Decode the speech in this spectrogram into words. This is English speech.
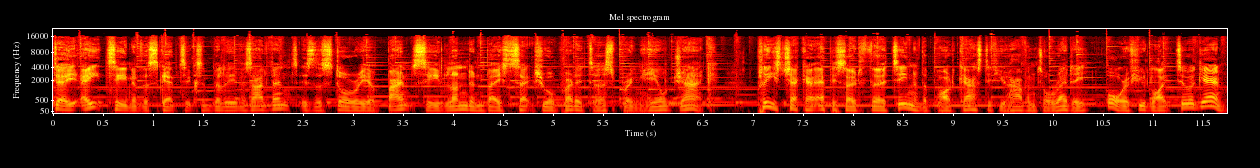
Day 18 of the Skeptics and Believers Advent is the story of bouncy London based sexual predator springheeled Jack. Please check out episode 13 of the podcast if you haven't already, or if you'd like to again.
